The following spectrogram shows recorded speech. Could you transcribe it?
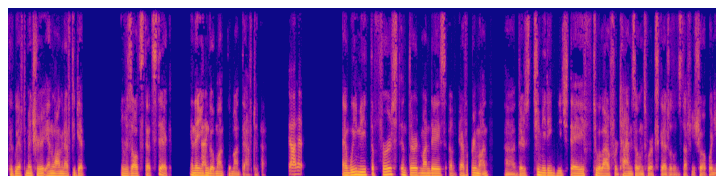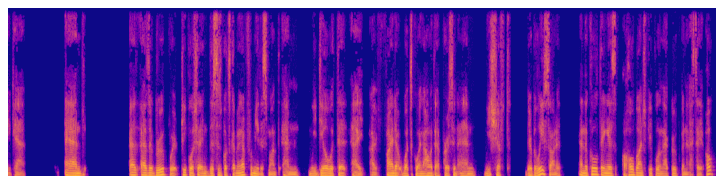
cause we have to make sure you're in long enough to get the results that stick. And then you can go month to month after that. Got it. And we meet the first and third Mondays of every month. Uh, there's two meetings each day to allow for time zones, work schedules and stuff. You show up when you can. And as, as, a group where people are saying, this is what's coming up for me this month. And we deal with it. I, I find out what's going on with that person and we shift their beliefs on it. And the cool thing is a whole bunch of people in that group are going to say, Oh,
